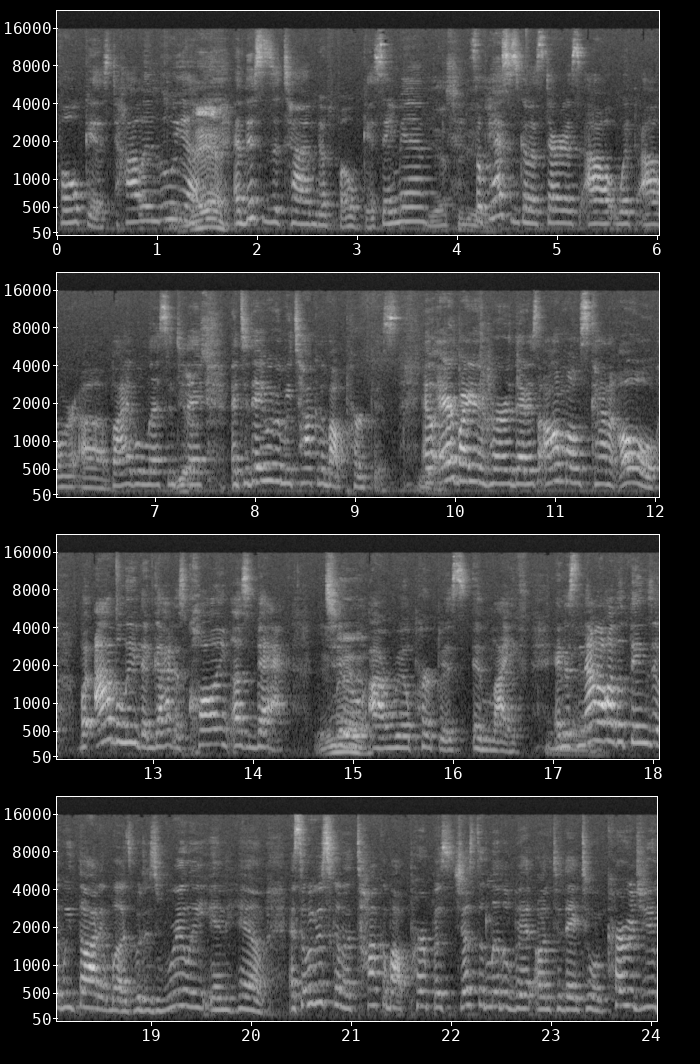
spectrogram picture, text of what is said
focused. Hallelujah. Amen. And this is a time to focus. Amen. Yes, it So is. Pastor's going to start us out with our uh, Bible lesson today. Yes. And today we're going to be talking about purpose. And everybody heard that it's almost kind of old, but I believe that God is calling us back to our real purpose in life. And it's not all the things that we thought it was, but it's really in Him. And so we're just going to talk about purpose just a little bit on today to encourage you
